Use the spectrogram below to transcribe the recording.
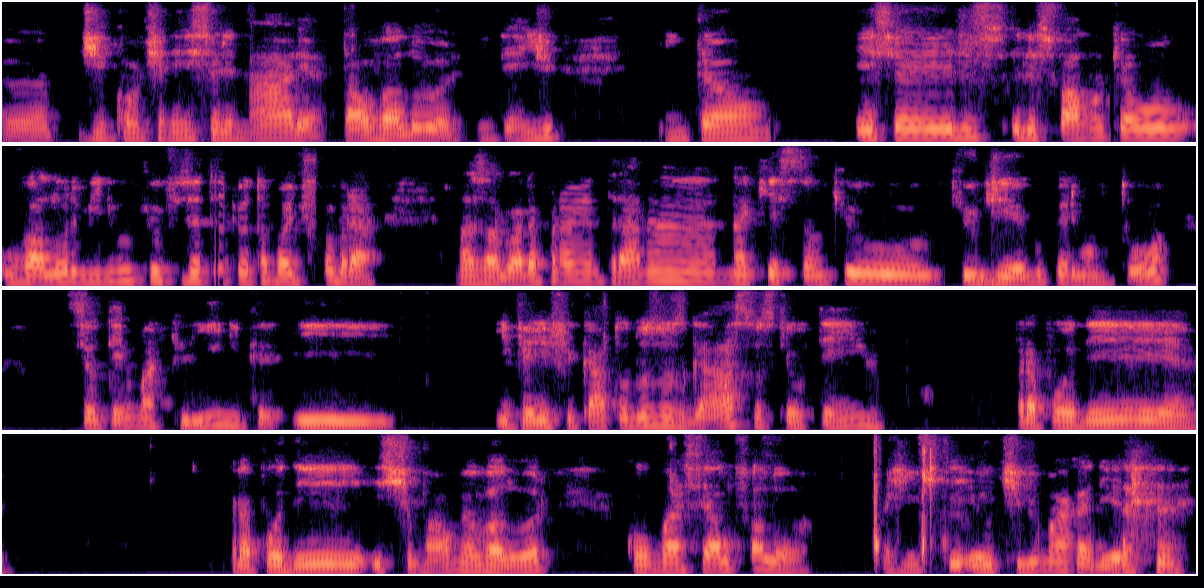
ah, de incontinência urinária, tal valor, entende? Então, esse é- eles, eles falam que é o, o valor mínimo que o fisioterapeuta pode cobrar. Mas agora, para entrar na, na questão que o, que o Diego perguntou, se eu tenho uma clínica e, e verificar todos os gastos que eu tenho para poder para poder estimar o meu valor, como o Marcelo falou. A gente, te- eu tive uma cadeira,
